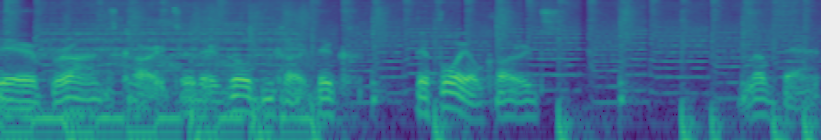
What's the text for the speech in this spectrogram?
their bronze cards or their golden cards, their the foil cards. Love that.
